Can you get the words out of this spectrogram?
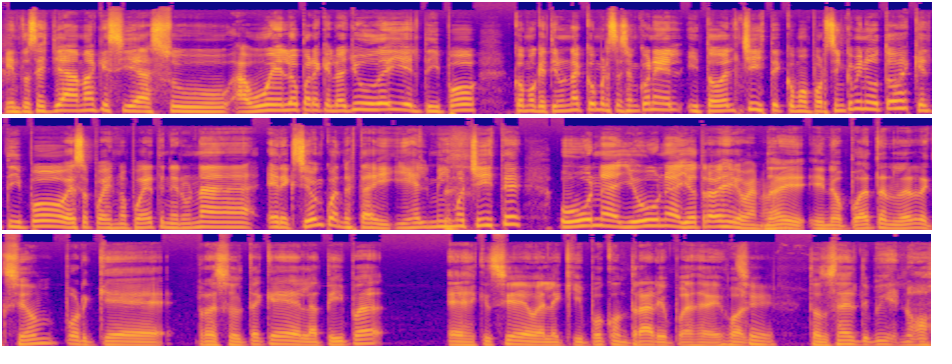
Y entonces llama que si a su abuelo para que lo ayude y el tipo como que tiene una conversación con él y todo el chiste como por cinco minutos es que el tipo, eso pues, no puede tener una erección cuando está ahí. Y es el mismo chiste una y una y otra vez y bueno. No, y, y no puede tener la erección porque resulta que la tipa es que sí, el equipo contrario, pues, de béisbol. sí. Entonces el tipo dice, no,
